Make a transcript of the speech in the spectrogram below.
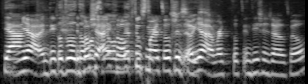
ja. ja die, Dat, dat, het was je eigen hoofddoek, maar het was oh, ja, maar dat, in die zin zou het wel.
